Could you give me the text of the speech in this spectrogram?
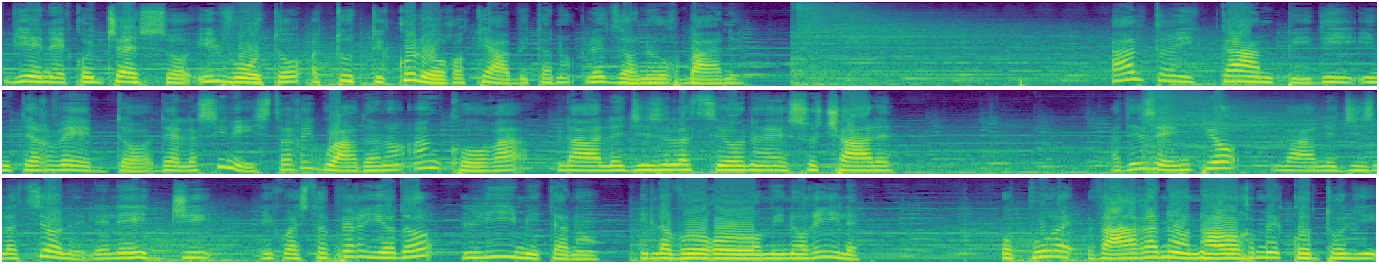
viene concesso il voto a tutti coloro che abitano le zone urbane. Altri campi di intervento della sinistra riguardano ancora la legislazione sociale ad esempio, la legislazione, le leggi di questo periodo limitano il lavoro minorile oppure varano norme contro gli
